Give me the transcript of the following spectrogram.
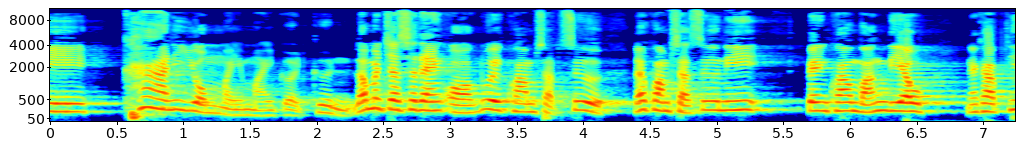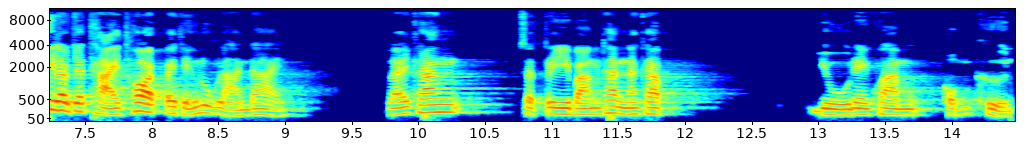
มีค่านิยมใหม่ ๆ เกิดขึ้น แล้วมันจะแสดงออกด้วยความสัตย์ซื่อ และความสัตย์ซื่อนี้เป็นความหวังเดียวนะครับ ที่เราจะถ่ายทอดไปถึงลูกหลานได้ หลายครั้งสตรีบางท่านนะครับ อยู่ในความขมขื่น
